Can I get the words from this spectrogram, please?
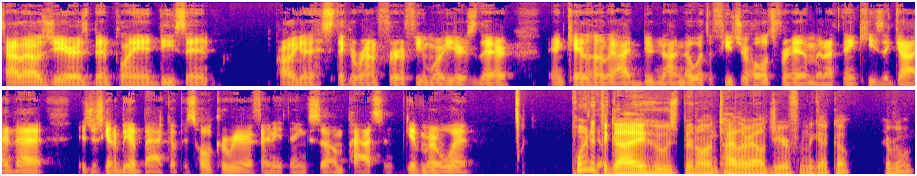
Tyler Allgeier has been playing decent, probably going to stick around for a few more years there. And Caleb Huntley, I do not know what the future holds for him. And I think he's a guy that is just going to be a backup his whole career, if anything. So I'm passing. Give him away. Point at the guy who's been on Tyler Allgeier from the get go, everyone.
